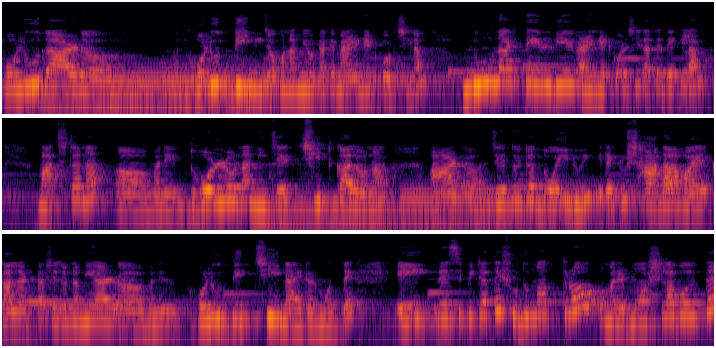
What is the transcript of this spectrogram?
হলুদ আর মানে হলুদ দিইনি যখন আমি ওটাকে ম্যারিনেট করছিলাম। নুন আর তেল দিয়ে ম্যারিনেট করেছি, তাতে দেখলাম মাছটা না মানে ধরলো না নিচে, ছিটকালো না। আর যেহেতু এটা দই ডুই এটা একটু সাদা হয় কালারটা সেজন্য আমি আর মানে হলুদ দিচ্ছি না এটার মধ্যে। এই রেসিপিটাতে শুধুমাত্র মানে মশলা বলতে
